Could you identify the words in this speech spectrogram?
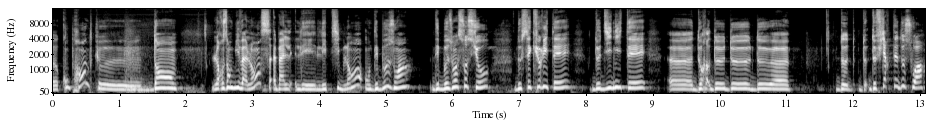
euh, comprendre que dans leurs ambivalences, eh ben, les, petits blancs ont des besoins des besoins sociaux, de sécurité, de dignité, euh, de, de, fierté de soi.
